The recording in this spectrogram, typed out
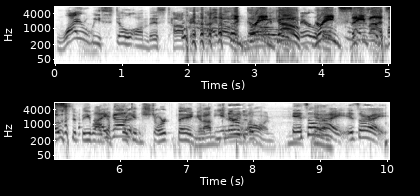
why are we still on this topic I don't know. Green, go! Terrible. Green, This save is us! supposed to be like I a freaking short thing and i'm You carrying know, it on It's all Yeah. right. It's all right.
